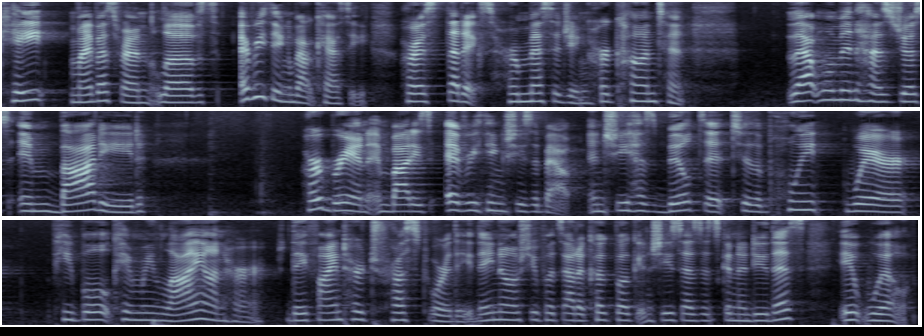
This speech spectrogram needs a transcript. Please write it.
Kate, my best friend, loves everything about Cassy her aesthetics, her messaging, her content. That woman has just embodied her brand, embodies everything she's about. And she has built it to the point where people can rely on her. They find her trustworthy. They know if she puts out a cookbook and she says it's going to do this, it will.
